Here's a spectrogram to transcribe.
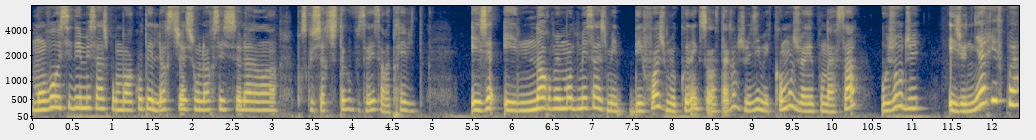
m'envoient aussi des messages pour me raconter leur situation, leur c'est cela, parce que sur TikTok, vous savez, ça va très vite. Et j'ai énormément de messages, mais des fois, je me connecte sur Instagram, je me dis, mais comment je vais répondre à ça aujourd'hui? Et je n'y arrive pas.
